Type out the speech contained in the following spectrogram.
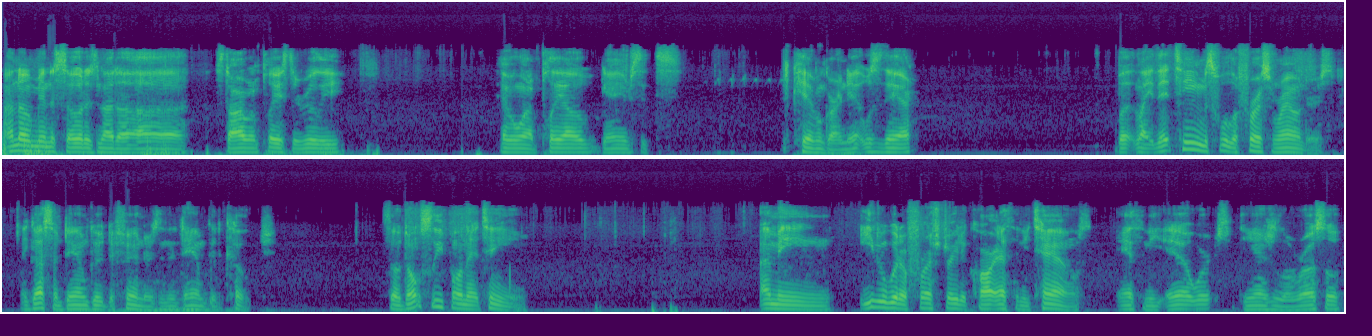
I know Minnesota's not a uh, starving place to really ever want to play out games. It's Kevin Garnett was there. But like that team is full of first rounders. They got some damn good defenders and a damn good coach. So don't sleep on that team. I mean, even with a frustrated Karl-Anthony Towns, Anthony Edwards, D'Angelo Russell,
